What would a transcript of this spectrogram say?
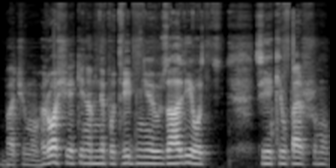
Бачимо гроші, які нам не потрібні взагалі. От ці, які в першому.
